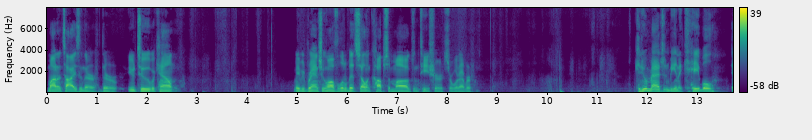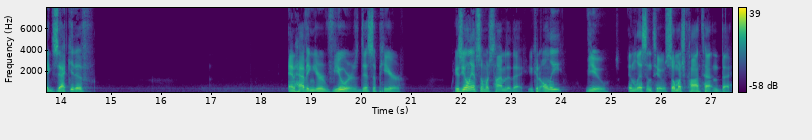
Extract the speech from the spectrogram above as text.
monetizing their their YouTube account, maybe branching off a little bit, selling cups and mugs and T-shirts or whatever. Can you imagine being a cable executive and having your viewers disappear because you only have so much time in the day. You can only view and listen to so much content in the day.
